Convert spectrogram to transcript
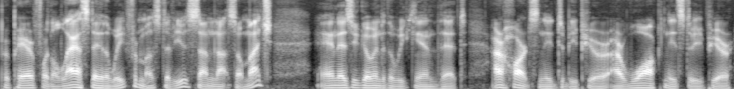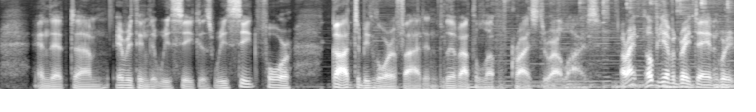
prepare for the last day of the week for most of you, some not so much. And as you go into the weekend, that our hearts need to be pure, our walk needs to be pure, and that um, everything that we seek is we seek for God to be glorified and live out the love of Christ through our lives. All right. Hope you have a great day and a great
